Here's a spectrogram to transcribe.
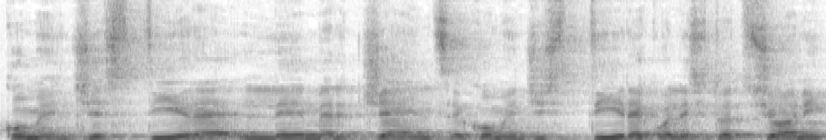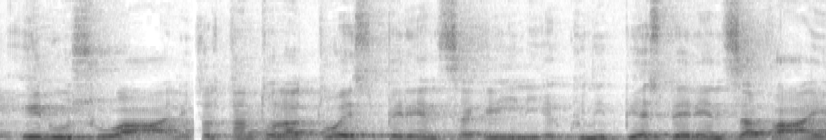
come gestire le emergenze come gestire quelle situazioni inusuali. Soltanto la tua esperienza clinica quindi più esperienza fai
